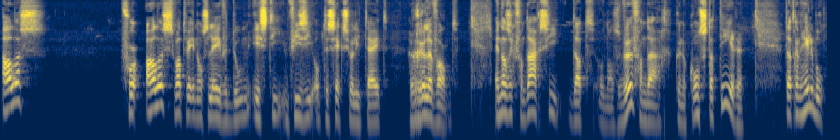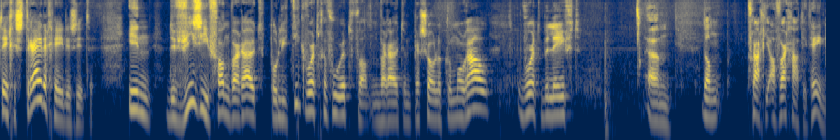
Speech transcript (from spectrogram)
Alles, voor alles wat we in ons leven doen, is die visie op de seksualiteit relevant. En als ik vandaag zie dat, als we vandaag kunnen constateren dat er een heleboel tegenstrijdigheden zitten in de visie van waaruit politiek wordt gevoerd, van waaruit een persoonlijke moraal wordt beleefd, um, dan vraag je af waar gaat dit heen?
